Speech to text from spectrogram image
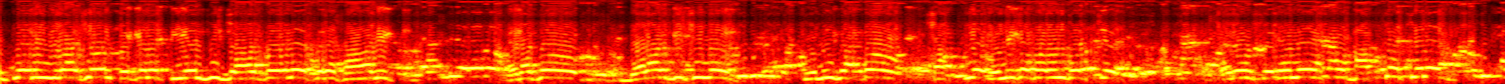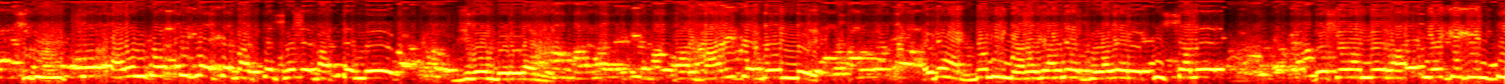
উপনির্বাচন সেখানে টিএমসি জয় করলে সেটা স্বাভাবিক। এটা তো বলার কিছু নেই। পুলিশ এত সক্রিয় ভূমিকা পালন করছে। এবং সেখানে একটা বাচ্চা ছেলে, শুধু উৎসব পালন করতে গিয়ে একটা বাচ্চা ছেলে, বাচ্চা মেয়ে জীবন বেড়ে গেল। আর বাড়িতে মেরে এটা একদমই মানা যায় না। দু হাজার একুশ সালে দোসরা মে রাত থেকে কিন্তু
